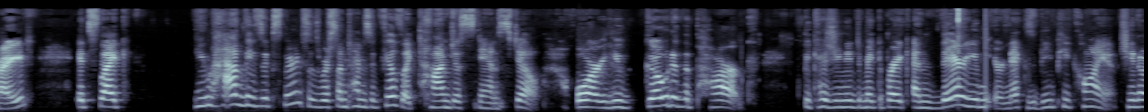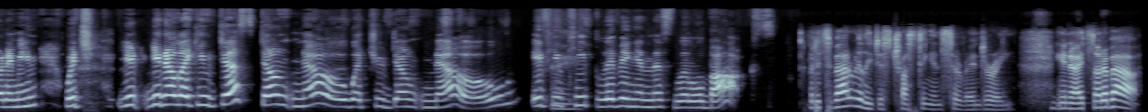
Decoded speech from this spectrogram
right? It's like you have these experiences where sometimes it feels like time just stands still, or you go to the park because you need to make a break and there you meet your next VP client. You know what I mean? Which you you know like you just don't know what you don't know if you keep living in this little box. But it's about really just trusting and surrendering. You know, it's not about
